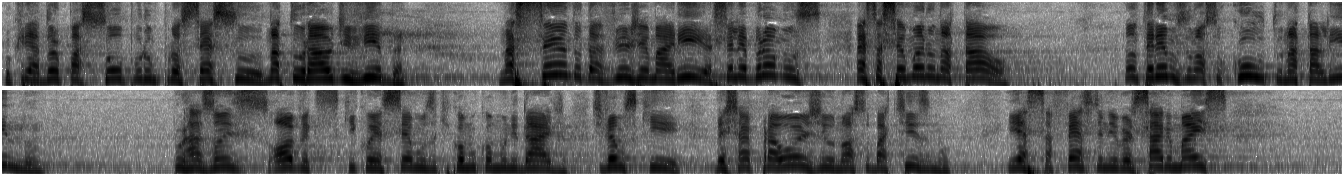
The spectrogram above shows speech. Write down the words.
O Criador passou por um processo natural de vida, nascendo da Virgem Maria. Celebramos essa semana o Natal. Não teremos o nosso culto natalino, por razões óbvias que conhecemos aqui como comunidade. Tivemos que deixar para hoje o nosso batismo e essa festa de aniversário, mas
